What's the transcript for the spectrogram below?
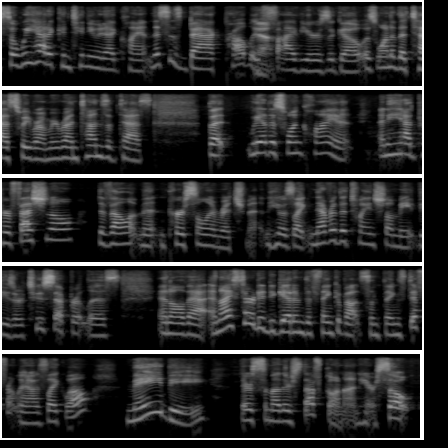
so we had a continuing ed client and this is back probably Yeah. five years ago it was one of the tests we run we run tons of tests but we had this one client and he had professional development and personal enrichment and he was like never the twain shall meet these are two separate lists and all that and i started to get him to think about some things differently i was like well maybe there's some other stuff going on here so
